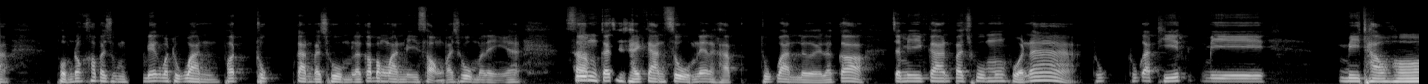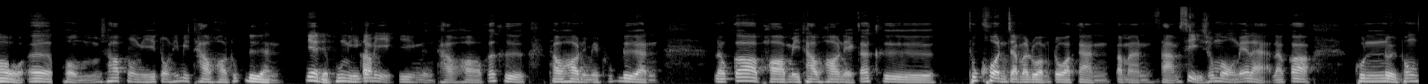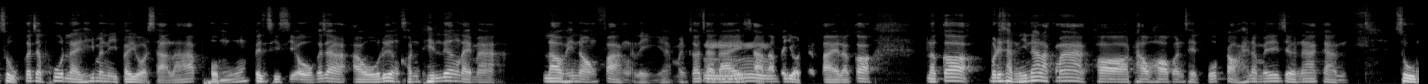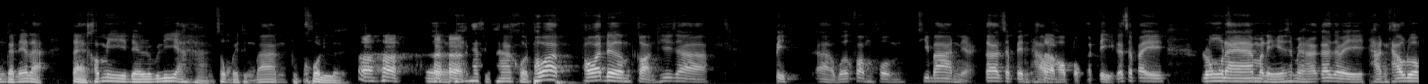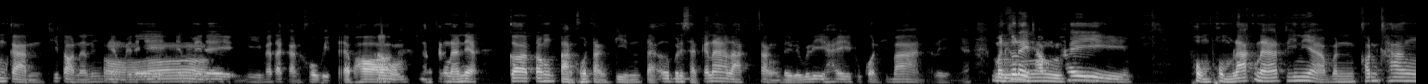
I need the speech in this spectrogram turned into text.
ผมต้องเข้าประชุมเรียกว่าทุกวัน เพราะทุกการประชุมแล้วก็บางวันมีสองประชุมอะไรอย่างเงี้ยซึ่งก็จะใช้การซูมเนี่ยนะครับ ทุกวันเลยแล้วก็จะมีการประชุมหัวหน้าทุกทุกอาทิตย์มี มี town hall เออผมชอบตรงนี้ตรงที่มี town hall ทุกเดือนเนี่ยเดี๋ยวพรุ่งนี้ก็มีอีกหนึ่ง town hall ก็คือ town hall เนี่ยมีทุกเดือน แล้วก็พอมีทาวน์ฮอลเนี่ยก็คือทุกคนจะมารวมตัวกันประมาณสามสี่ชั่วโมงนี่แหละ แล้วก็คุณหนุ่ยพงสุขก็จะพูดอะไรที่มันมีประโยชน์สาระ ผมเป็น CCO ก็จะเอาเรื่องคอนเทนต์เรื่องอะไรมาเล่าให้น้องฟังอะไรอย่างเงี้ยมันก็จะได้สาระประโยชน์กันไป แล้วก็แล้วก็บริษัทนี้น่ารักมาก พอทาวฮอลกันเสร็จปุ๊บต่อให้เราไม่ได้เจอหน้ากัน ซูมกันเนี่ยแหละ แต่เขามี Delivery อาหารส่งไปถึงบ้านทุกคนเลยอ่าฮะเออทั้งห้าสิบห้าคน เพราะว่าเพราะว่าเดิมก่อนที่จะปิดอ่า work from home ที่บ้านเนี่ย ก็จะเป็นทาวน์ฮอลปกติก็จะไปโรงแรมอะไรอย่างเงี้ยใช่ไหมฮะก็จะไปทานข้าวร่วมกันที่ตอนนั้นยังไม่ได้ยังไม่ได้มีมาตรการโควิด แต่พอหลังจากนั้นเนี่ยก็ต้องต่างคนต่างกิน แต่เออบริษัทก็น่ารักสั่ง Delivery ให้ทุกคนที่บ้านอะไรอย่างเงี้ย มันก็เลยทำให้ผมผมรักนะที่เนี่ยมันค่อนข้าง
